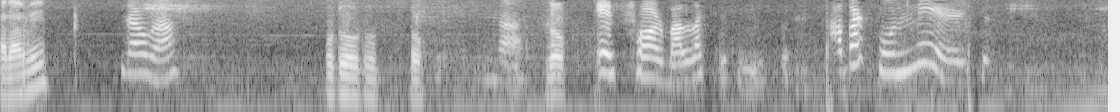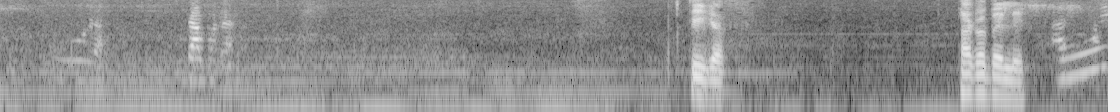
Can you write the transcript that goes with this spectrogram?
আর আমি? যাও গা। ওঠো ওঠো যাও। না। যাও। এ সর ভালো লাগতেছে আবার ফোন নিয়ে যাব না। ঠিক আছে। থাকো তাইলে। তুই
